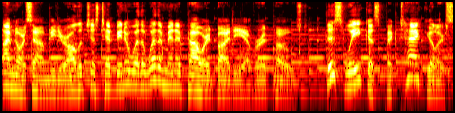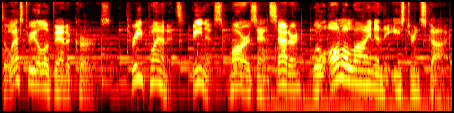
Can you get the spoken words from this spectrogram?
I'm North Sound meteorologist Ted Buehner with a Weather Minute powered by the Everett Post. This week, a spectacular celestial event occurs. Three planets, Venus, Mars, and Saturn, will all align in the eastern sky.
